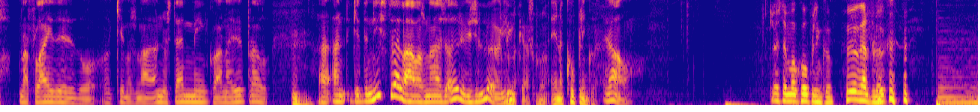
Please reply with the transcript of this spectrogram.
opnar flæðið og það kemur svona önnu stemming og annað yfirbræð og Mhm. það hann getur nýst vel að hafa svona þessu öðruvísi lög líka sko. Eina kúplingu. Já, Hlustum á kúplingum, Hugarflug.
